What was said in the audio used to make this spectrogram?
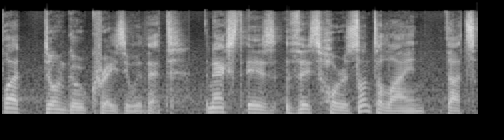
but don't go crazy with it. Next is this horizontal line that's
